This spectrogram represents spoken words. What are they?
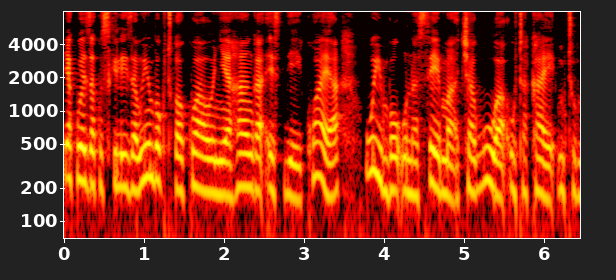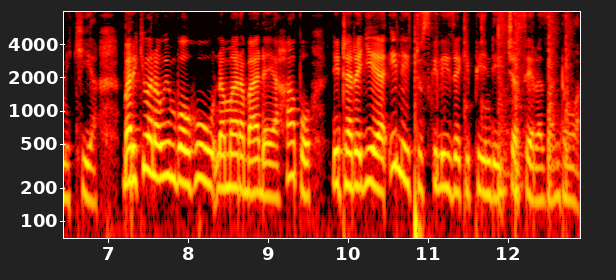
ya kuweza kusikiliza wimbo kutoka kwao nyahanga sda kwaya. Wimbo unasema chagua utakaye mtumikia barikiwa na wimbo huu na mara baada ya hapo nitarejea ili tusikilize kipindi cha sera za ndoa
